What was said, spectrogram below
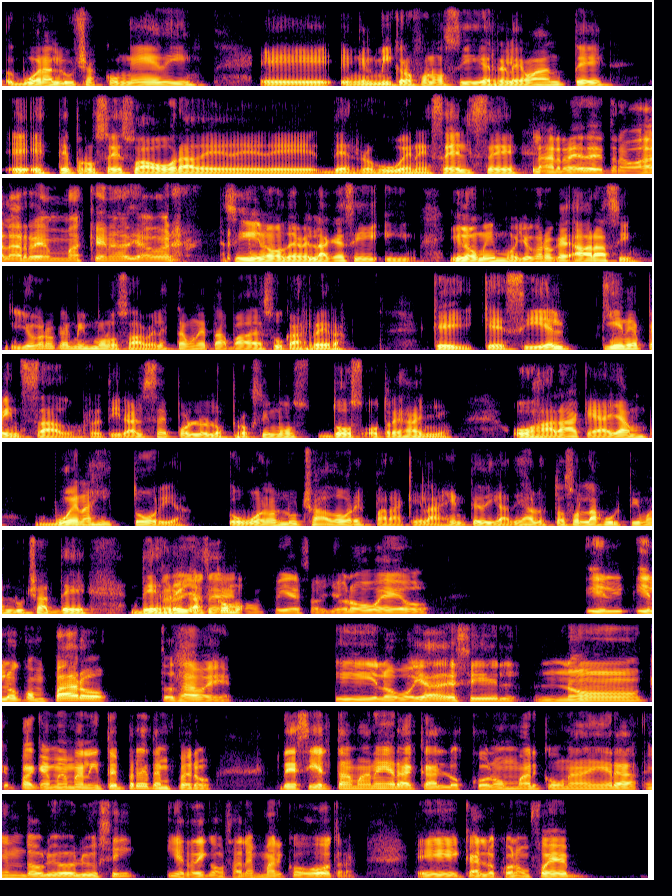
buenas luchas con Eddie, eh, en el micrófono sigue relevante, e, este proceso ahora de, rejuvenecerse. La red, trabaja la red más que nadie ahora. Sí, no, de verdad que sí, y, y, lo mismo, yo creo que ahora sí, y yo creo que él mismo lo sabe, él está en una etapa de su carrera, que, que si él tiene pensado retirarse por los próximos dos o tres años, ojalá que hayan buenas historias o buenos luchadores para que la gente diga, diablo, estas son las últimas luchas de, de Rey. Así como... confieso, yo lo veo y, lo comparo, tú sabes, y lo voy a decir no que, para que me malinterpreten, pero de cierta manera Carlos Colón marcó una era en WWC y Rey González marcó otra. Eh, Carlos Colón fue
